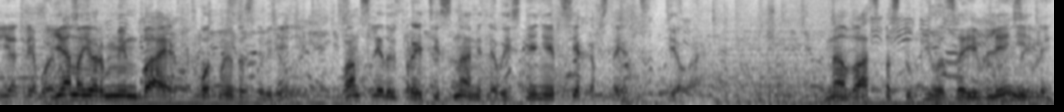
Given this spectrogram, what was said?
Я требую... Я майор Минбаев, вот мое удостоверение. Вам следует пройти с нами для выяснения всех обстоятельств дела. На вас поступило заявление Заявление.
